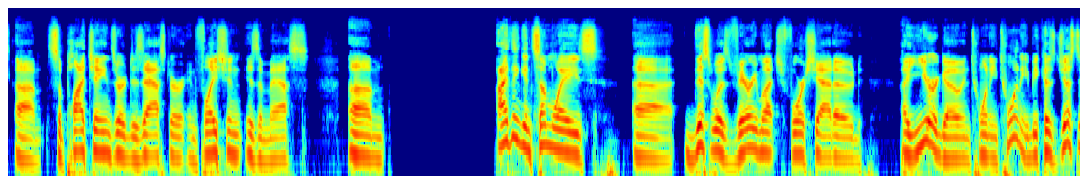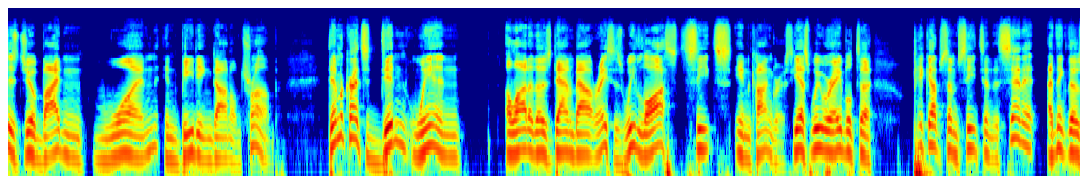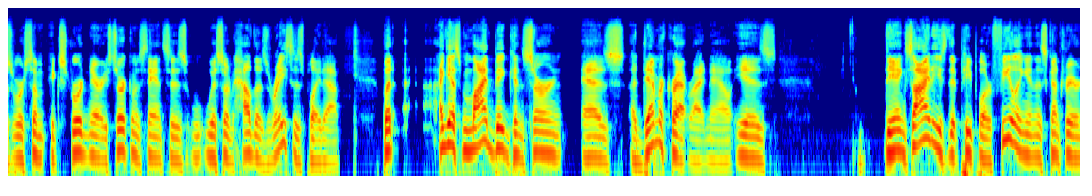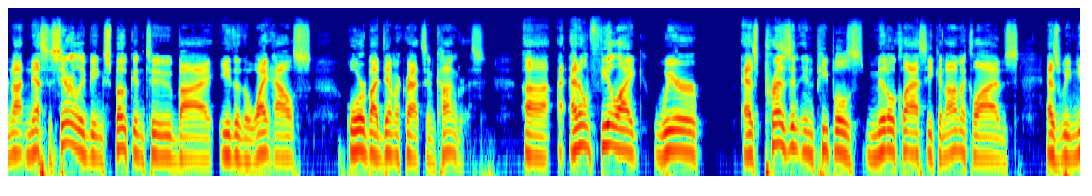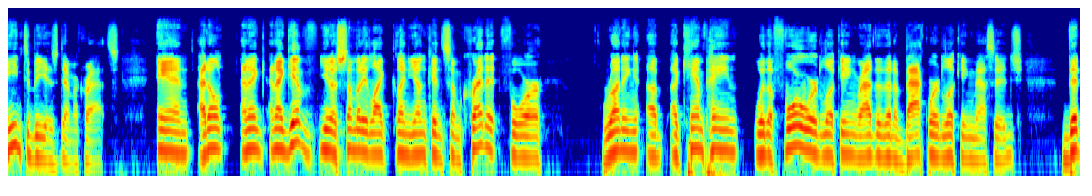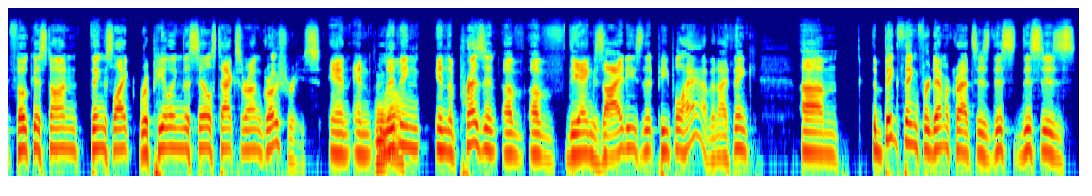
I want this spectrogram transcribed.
Um, supply chains are a disaster. Inflation is a mess. Um, I think in some ways, uh, this was very much foreshadowed a year ago in 2020 because just as Joe Biden won in beating Donald Trump, Democrats didn't win a lot of those down ballot races. We lost seats in Congress. Yes, we were able to pick up some seats in the Senate. I think those were some extraordinary circumstances with sort of how those races played out. But I guess my big concern as a Democrat right now is the anxieties that people are feeling in this country are not necessarily being spoken to by either the White House or by Democrats in Congress. Uh, I don't feel like we're as present in people's middle class economic lives as we need to be as Democrats. And I don't, and I, and I give you know somebody like Glenn Youngkin some credit for running a, a campaign with a forward looking rather than a backward looking message that focused on things like repealing the sales tax around groceries and and wow. living in the present of of the anxieties that people have and i think um, the big thing for democrats is this this is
